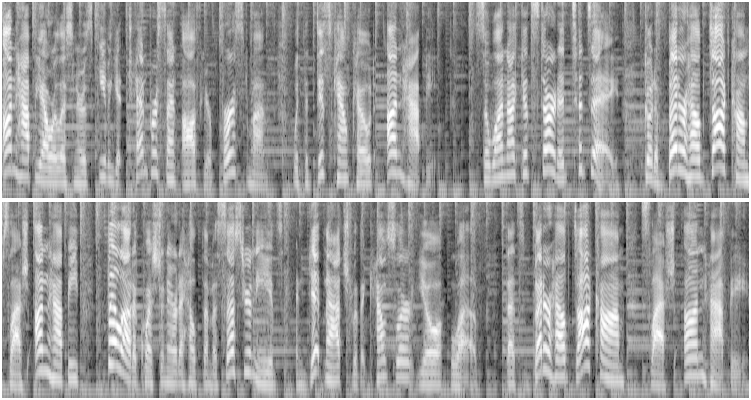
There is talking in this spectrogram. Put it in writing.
Unhappy Hour listeners even get 10% off your first month with the discount code UNHAPPY. So why not get started today? Go to betterhelp.com slash unhappy, fill out a questionnaire to help them assess your needs, and get matched with a counselor you'll love. That's betterhelp.com slash unhappy.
